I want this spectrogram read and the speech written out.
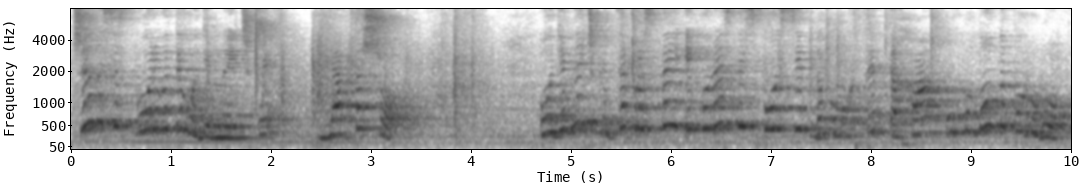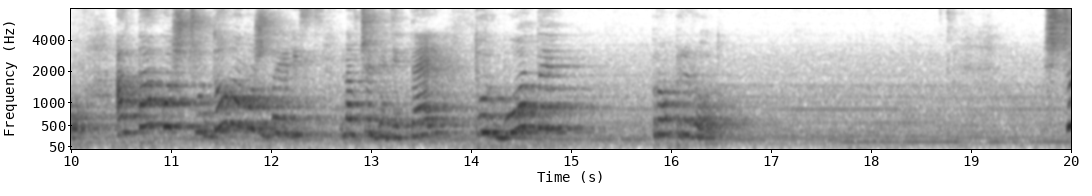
Вчилися створювати годівнички для пташок. Годівнички це простий і корисний спосіб допомогти птахам у холодну пору року, а також чудова можливість навчити дітей турботи про природу. Що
